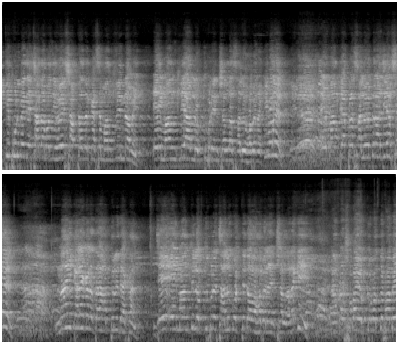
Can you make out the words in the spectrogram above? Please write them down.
ইতিপূর্বে যে চাঁদাবাজি হয়েছে আপনাদের কাছে মান্থলির নামে এই মান্থলি আর লক্ষ্মীপুরে ইনশাল্লাহ চালু হবে না। কি বলেন? এই মান্থলি আপনারা চালু হতে রাজি আছেন? নাই কারা কারা তারা হাত তুলে দেখান যে এই মান্থলি লক্ষ্মীপুরে চালু করতে দেওয়া হবে না ইনশাল্লাহ, নাকি? আমরা সবাই ঐক্যবদ্ধ ভাবে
